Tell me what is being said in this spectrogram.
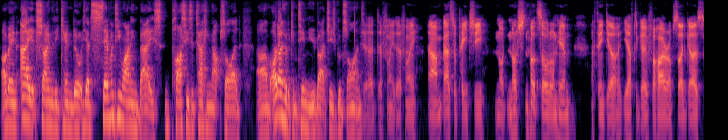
I mean, a it's shown that he can do it. He had seventy-one in base plus his attacking upside. Um, I don't think it'll continue, but geez, good signs. Yeah, definitely, definitely. Um, as for Peachey, not not not sold on him. I think uh, you have to go for higher upside guys.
